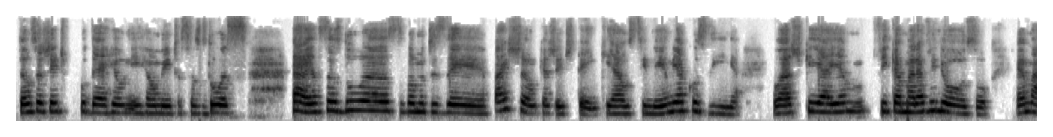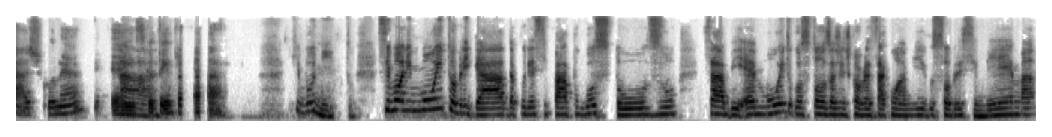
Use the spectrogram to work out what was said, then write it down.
Então, se a gente puder reunir realmente essas duas, ah, essas duas, vamos dizer, paixão que a gente tem, que é o cinema e a cozinha, eu acho que aí é, fica maravilhoso, é mágico, né? É ah, isso que eu tenho para falar. Que bonito. Simone, muito obrigada por esse papo gostoso sabe? É muito gostoso a gente conversar com amigos sobre cinema.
